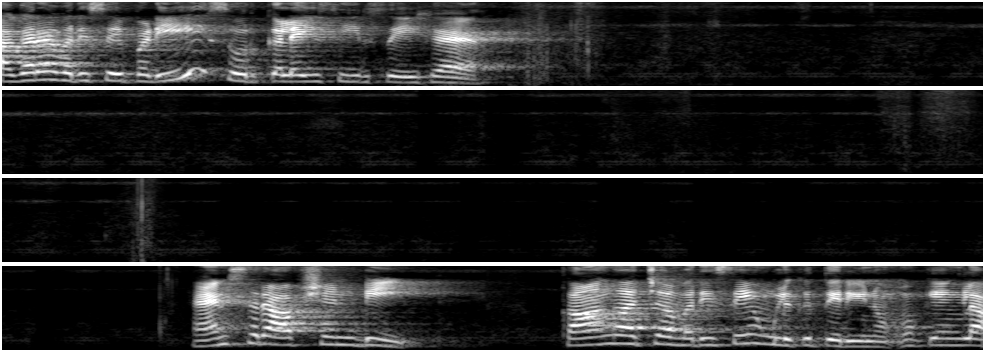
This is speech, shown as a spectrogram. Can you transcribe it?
அகர வரிசைப்படி சொற்களை சீர் செய்க. ஆன்சர் ஆப்ஷன் டி காங்காச்சா வரிசை உங்களுக்கு தெரியணும். ஓகேங்களா?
